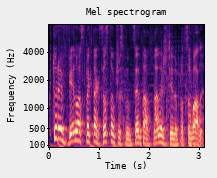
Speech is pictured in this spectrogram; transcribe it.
który w wielu aspektach został przez producenta należycie dopracowany.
